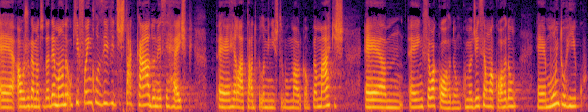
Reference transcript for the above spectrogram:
é, ao julgamento da demanda, o que foi inclusive destacado nesse RESP é, relatado pelo ministro Mauro Campbell Marques, é, é, em seu acórdão. Como eu disse, é um acórdão é, muito rico,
